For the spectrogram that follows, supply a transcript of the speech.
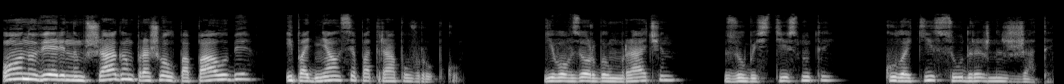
Он уверенным шагом прошел по палубе и поднялся по трапу в рубку. Его взор был мрачен, зубы стиснуты, кулаки судорожно сжаты.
